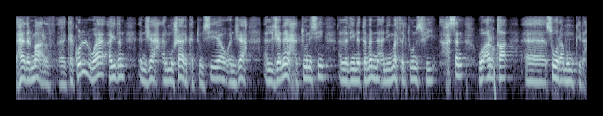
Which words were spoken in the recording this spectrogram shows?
هذا المعرض آه، ككل وأيضا إنجاح المشاركة التونسية وانجاح الجناح التونسي الذي نتمنى أن يمثل تونس في أحسن وأرقى آه، صورة ممكنة.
